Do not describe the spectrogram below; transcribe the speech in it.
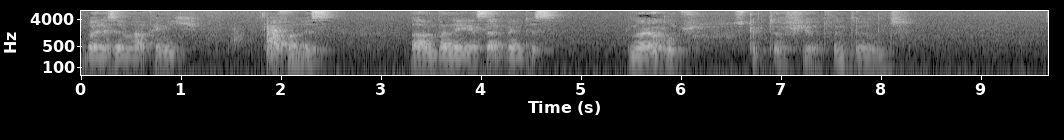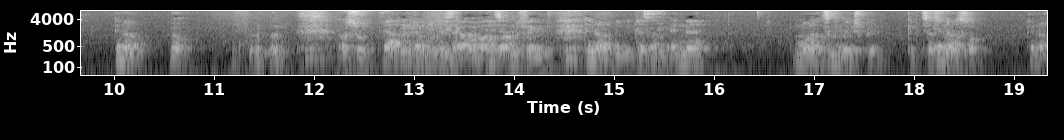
Wobei das ja immer abhängig davon ist, ähm, wann der erste Advent ist. Naja gut, es gibt ja vier Advente und Genau. ja. Achso, Ja, dann gibt es egal am wann es Ende, anfängt. genau, dann gibt es am Ende, Monatsgewinnspiel. Gibt es das Genau. so? genau.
